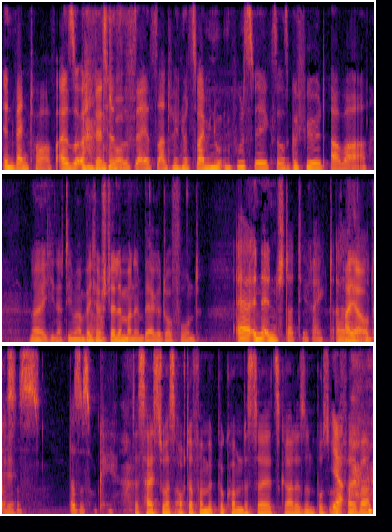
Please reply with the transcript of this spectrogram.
In Wentorf. Also In Wentorf. das ist ja jetzt natürlich nur zwei Minuten Fußweg, so gefühlt, aber. Naja, je nachdem, an welcher ja. Stelle man in Bergedorf wohnt. Äh, in der Innenstadt direkt. Also, ah ja, okay. Das ist, das ist okay. Das heißt, du hast auch davon mitbekommen, dass da jetzt gerade so ein Busunfall ja, war?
